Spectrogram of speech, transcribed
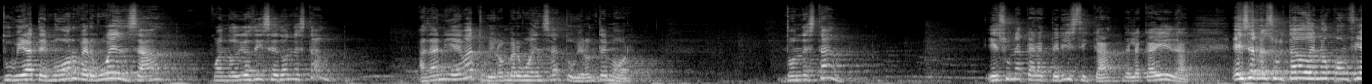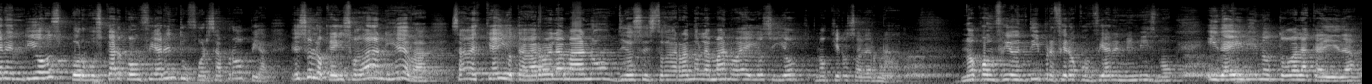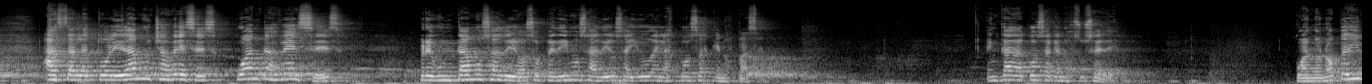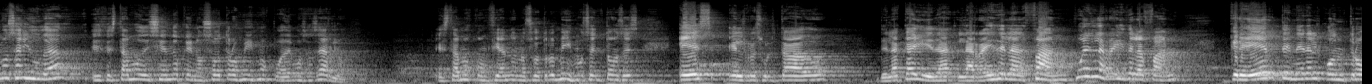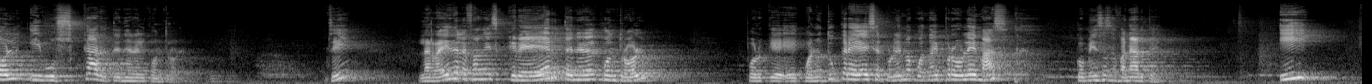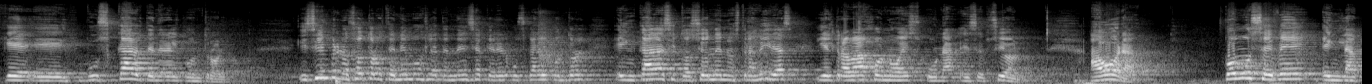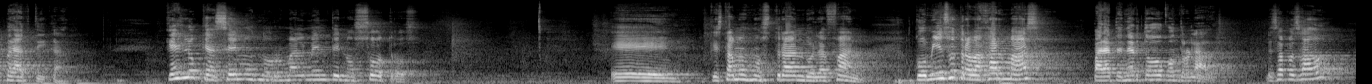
tuviera temor, vergüenza, cuando Dios dice, ¿dónde están? Adán y Eva tuvieron vergüenza, tuvieron temor. ¿Dónde están? es una característica de la caída. Es el resultado de no confiar en Dios por buscar confiar en tu fuerza propia. Eso es lo que hizo Adán y Eva. ¿Sabes qué? Yo te agarro de la mano, Dios está agarrando la mano a ellos y yo no quiero saber nada. No confío en ti, prefiero confiar en mí mismo. Y de ahí vino toda la caída. Hasta la actualidad muchas veces, ¿cuántas veces preguntamos a Dios o pedimos a Dios ayuda en las cosas que nos pasan? En cada cosa que nos sucede. Cuando no pedimos ayuda es que estamos diciendo que nosotros mismos podemos hacerlo. Estamos confiando en nosotros mismos. Entonces es el resultado de la caída, la raíz del afán. ¿Cuál es la raíz del afán? Creer tener el control y buscar tener el control. ¿Sí? La raíz del afán es creer tener el control, porque eh, cuando tú crees, el problema, cuando hay problemas, comienzas a afanarte. Y que eh, buscar tener el control. Y siempre nosotros tenemos la tendencia a querer buscar el control en cada situación de nuestras vidas y el trabajo no es una excepción. Ahora, ¿cómo se ve en la práctica? ¿Qué es lo que hacemos normalmente nosotros? Eh, que estamos mostrando el afán. Comienzo a trabajar más para tener todo controlado. ¿Les ha pasado?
